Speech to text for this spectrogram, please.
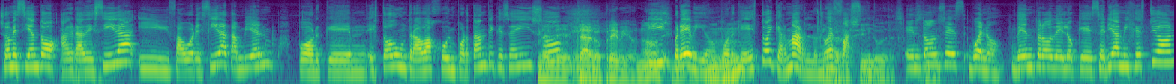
yo me siento agradecida y favorecida también porque mm, es todo un trabajo importante que se hizo. Eh, claro, previo, ¿no? Y previo, porque esto hay que armarlo, no es fácil. sin dudas, Entonces, bueno, dentro de lo que sería mi gestión,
